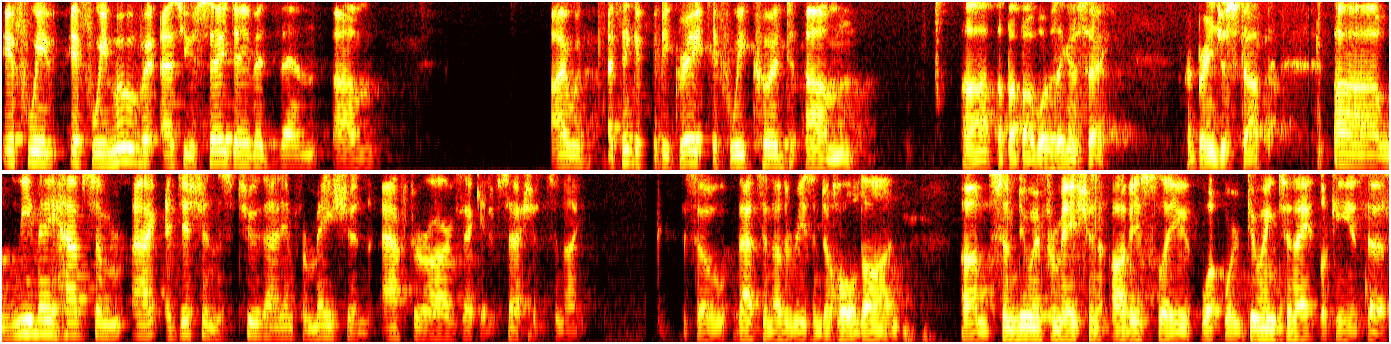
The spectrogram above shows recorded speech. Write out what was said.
if we, if we move it, as you say, David, then, um, I would, I think it'd be great if we could, um, uh, bu- bu- bu- what was I going to say? My brain just stopped. Uh, we may have some additions to that information after our executive session tonight. So that's another reason to hold on. Um, some new information, obviously, what we're doing tonight, looking at the,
